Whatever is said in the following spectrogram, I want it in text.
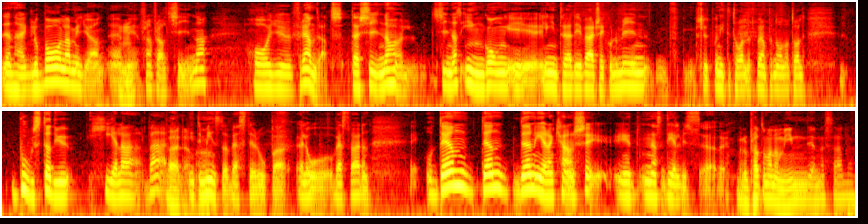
den här globala miljön, Mm. med framförallt Kina, har ju förändrats. Där Kina, Kinas ingång, i, eller inträde i världsekonomin, slut på 90-talet, början på 00-talet, boostade ju hela världen, Världen, inte ja. minst då Västeuropa, eller och västvärlden. Och den, den, den eran kanske är nästan delvis över. Men då pratar man om Indien istället.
